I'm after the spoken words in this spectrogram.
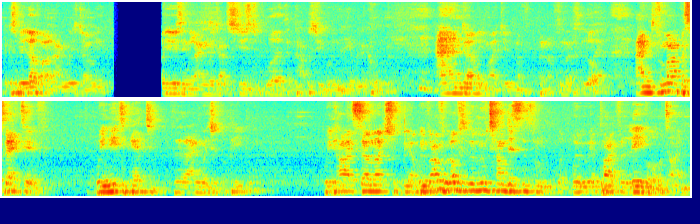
because we love our language, don't we? Using language that's used a word that perhaps you wouldn't hear in a courtroom, and uh, you might do, but not from a lawyer. And from our perspective, we need to get to the language of the people. We hide so much, you know, we've obviously moved some distance from when we apply for leave all the time.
